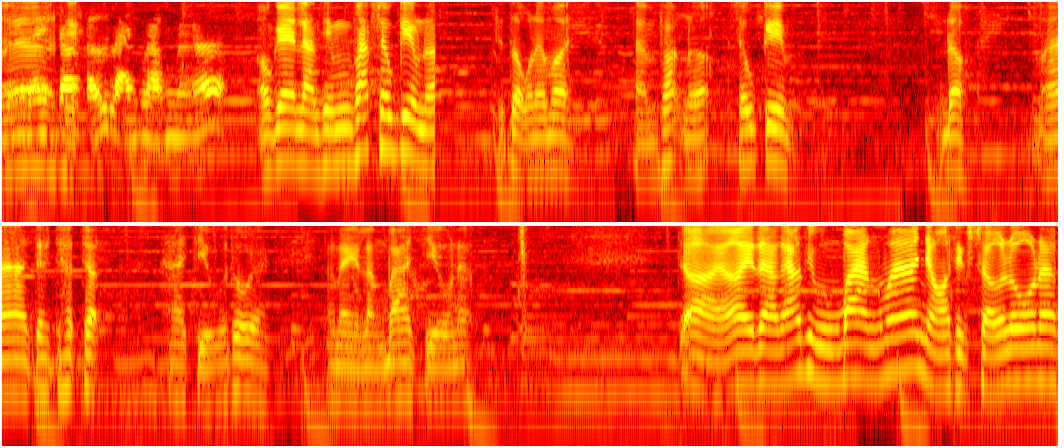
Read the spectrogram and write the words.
À, đây cho thiệt. thử lại lần nữa. Ok làm thêm phát sáu kim nữa. Tiếp tục anh em ơi. Làm phát nữa sáu kim. Đâu? Mà chết chết chết. Hai triệu của tôi rồi. Lần này lần 3 triệu nè. Trời ơi ra cái áo thiên vương bang má nhỏ thiệt sự luôn nè.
